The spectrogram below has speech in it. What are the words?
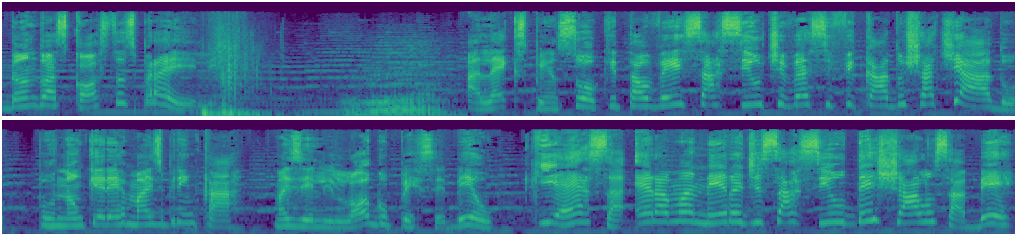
dando as costas para ele. Alex pensou que talvez Sarcil tivesse ficado chateado por não querer mais brincar, mas ele logo percebeu que essa era a maneira de Sarcil deixá-lo saber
